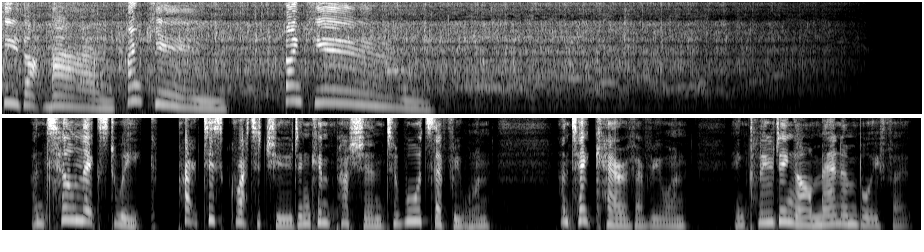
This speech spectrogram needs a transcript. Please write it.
you, that man. Thank you. Thank you. Until next week, practice gratitude and compassion towards everyone, and take care of everyone, including our men and boy folk.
